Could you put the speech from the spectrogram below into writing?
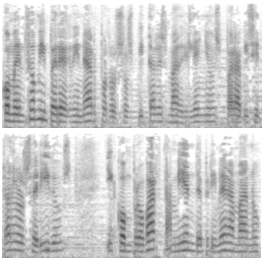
comenzó mi peregrinar por los hospitales madrileños para visitar a los heridos y comprobar también de primera mano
